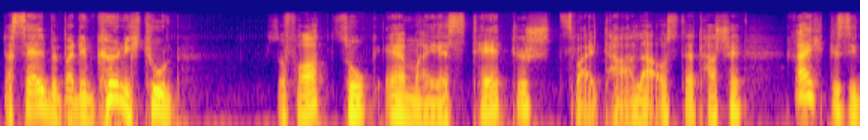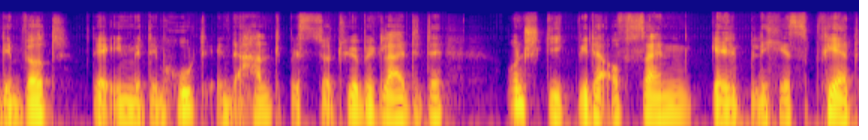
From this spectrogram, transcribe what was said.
dasselbe bei dem König tun.« Sofort zog er majestätisch zwei Taler aus der Tasche, reichte sie dem Wirt, der ihn mit dem Hut in der Hand bis zur Tür begleitete, und stieg wieder auf sein gelbliches Pferd,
